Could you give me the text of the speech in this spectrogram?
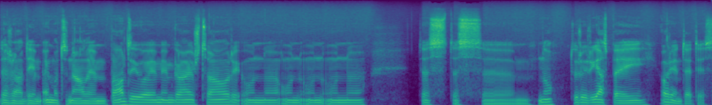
Dažādiem emocionāliem pārdzīvojumiem gājuši cauri, un, un, un, un tas, tas nu, tur ir jāspēj orientēties.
